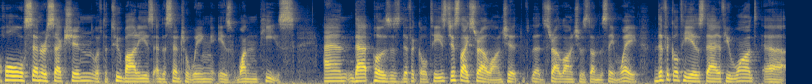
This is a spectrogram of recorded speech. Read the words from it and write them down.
whole center section with the two bodies and the center wing is one piece. And that poses difficulties, just like Stratolaunch. It, the Stratolaunch was done the same way. The difficulty is that if you want uh,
